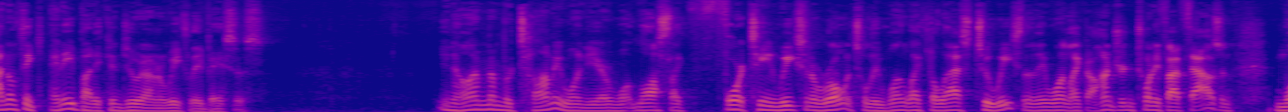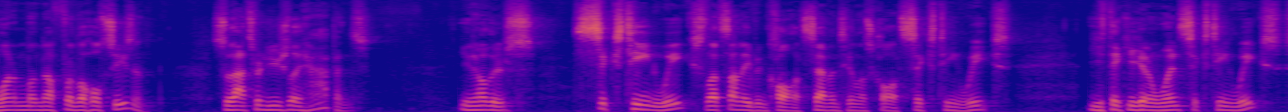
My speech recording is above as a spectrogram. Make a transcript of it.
I don't think anybody can do it on a weekly basis. You know, I remember Tommy one year lost like 14 weeks in a row until he won like the last two weeks, and then they won like 125,000 and won them enough for the whole season. So that's what usually happens. You know, there's 16 weeks. Let's not even call it 17. Let's call it 16 weeks. You think you're going to win 16 weeks?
